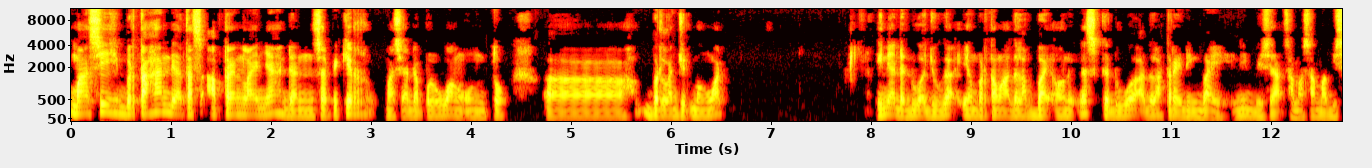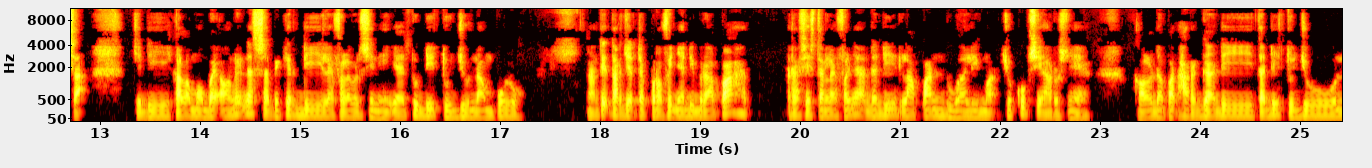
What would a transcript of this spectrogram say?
masih bertahan di atas uptrend lainnya dan saya pikir masih ada peluang untuk uh, berlanjut menguat. Ini ada dua juga. Yang pertama adalah buy on weakness, kedua adalah trading buy. Ini bisa sama-sama bisa. Jadi kalau mau buy on weakness saya pikir di level-level sini yaitu di 760. Nanti target take profitnya di berapa? resisten levelnya ada di 825 cukup sih harusnya ya kalau dapat harga di tadi 760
